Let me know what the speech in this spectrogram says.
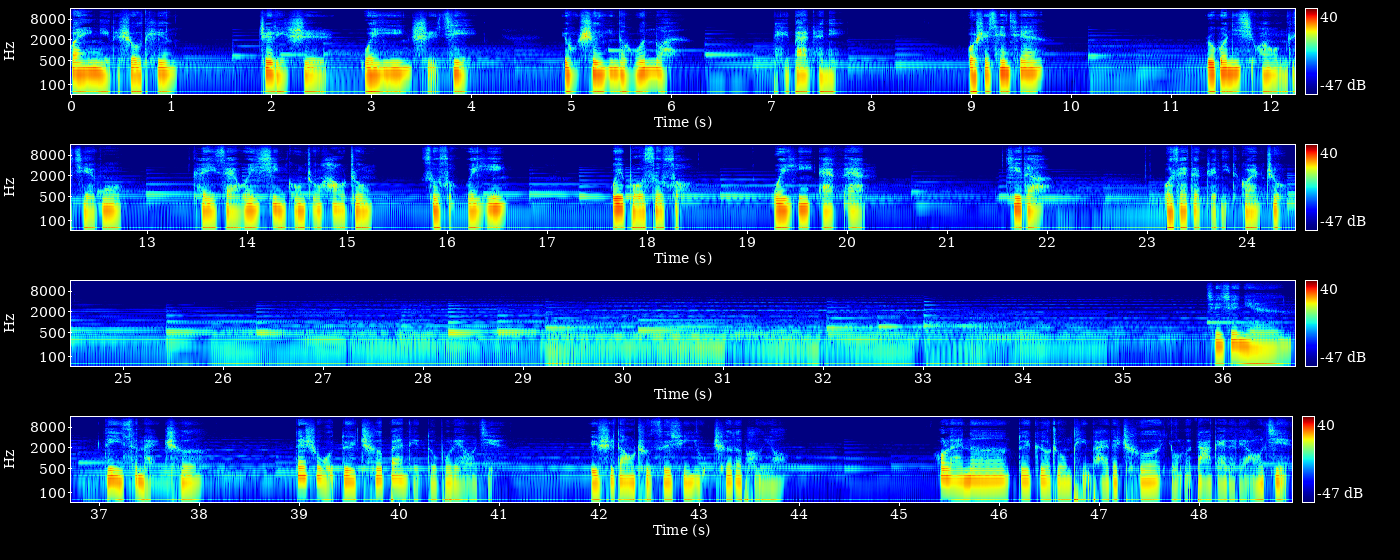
欢迎你的收听，这里是微音史记，用声音的温暖陪伴着你。我是芊芊。如果你喜欢我们的节目，可以在微信公众号中搜索“微音”，微博搜索“微音 FM”。记得，我在等着你的关注。前些年第一次买车，但是我对车半点都不了解，于是到处咨询有车的朋友。后来呢，对各种品牌的车有了大概的了解，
